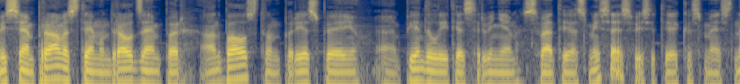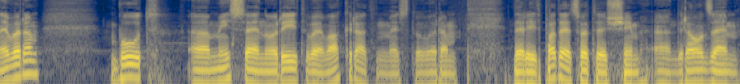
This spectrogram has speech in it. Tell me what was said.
visiem prāvestiem un draudzēm par atbalstu un par iespēju piedalīties ar viņiem svētajās misēs, visi tie, kas mēs nevaram būt misē no rīta vai vakarā, tad mēs to varam darīt pateicoties šīm draudzēm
